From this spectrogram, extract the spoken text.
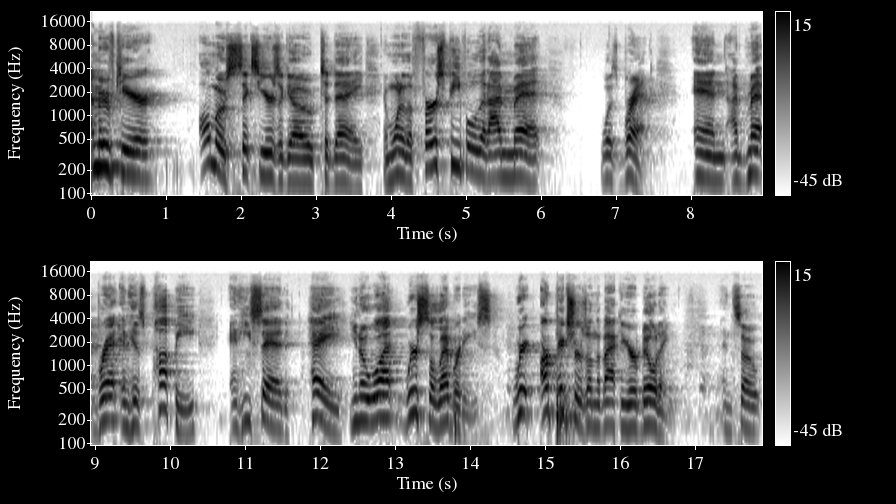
I moved here almost six years ago today, and one of the first people that I met was Brett. And I met Brett and his puppy, and he said, Hey, you know what? We're celebrities. We're, our picture's on the back of your building. And so,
